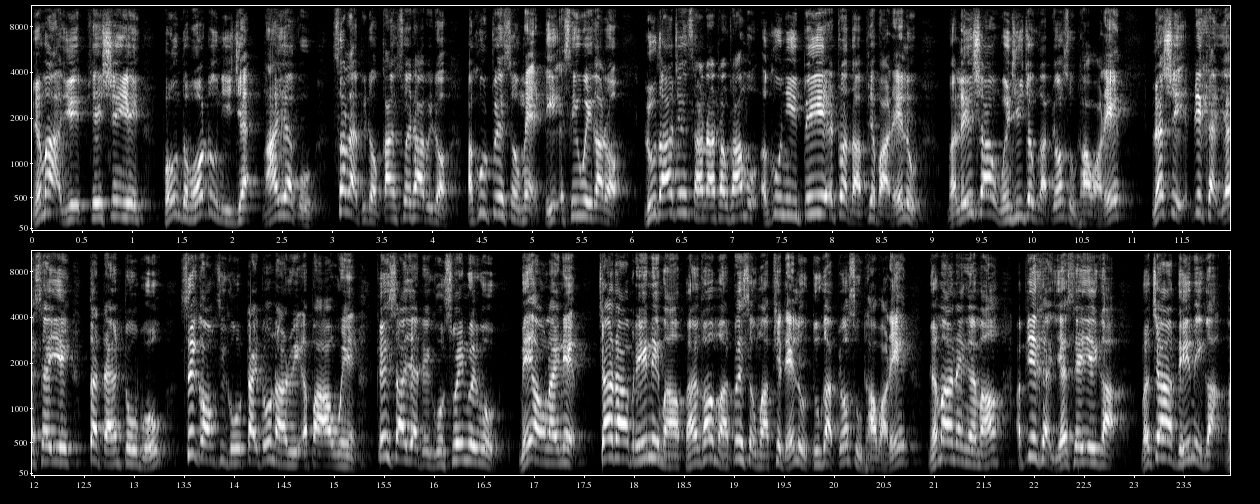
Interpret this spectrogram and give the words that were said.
မြန်မာအရေးဖြည့်ရှင်းရေးဘုံသဘောတူညီချက်9ရပ်ကိုဆက်လက်ပြီးတော့ကန်ဆွဲထားပြီးတော့အခုတွေ့ဆုံမဲ့ဒီအစည်းအဝေးကတော့လူသားချင်းစာနာထောက်ထားမှုအကူအညီပေးရေးအတွက်သာဖြစ်ပါတယ်လို့မလေးရှားဝန်ကြီးချုပ်ကပြောဆိုထားပါတယ် လက်ရှိအပြစ်ခတ်ရက်စဲရေးတက်တန်းတိုးဖို့စစ်ကောင်စီကိုတိုက်တွန်းတာတွေအပါအဝင်ကိစ္စရပ်တွေကိုဆွေးနွေးဖို့မင်းအွန်လိုင်းနဲ့ကြာတာပရင်းနေမှာဘန်ကောက်မှာတွေ့ဆုံမှာဖြစ်တယ်လို့သူကပြောဆိုထားပါတယ်မြန်မာနိုင်ငံမှာအပြစ်ခတ်ရက်စဲရေးက မကြသေးမီကင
